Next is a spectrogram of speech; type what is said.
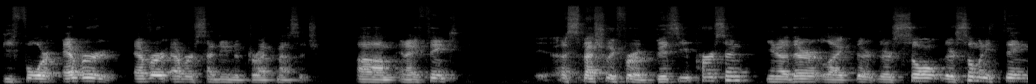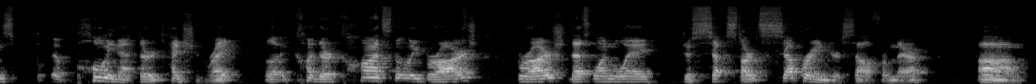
before ever, ever, ever sending a direct message. Um, and I think, especially for a busy person, you know, they're like, there, there's so, there's so many things pulling at their attention, right? Like they're constantly barrage, barrage. That's one way to se- start separating yourself from there um,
